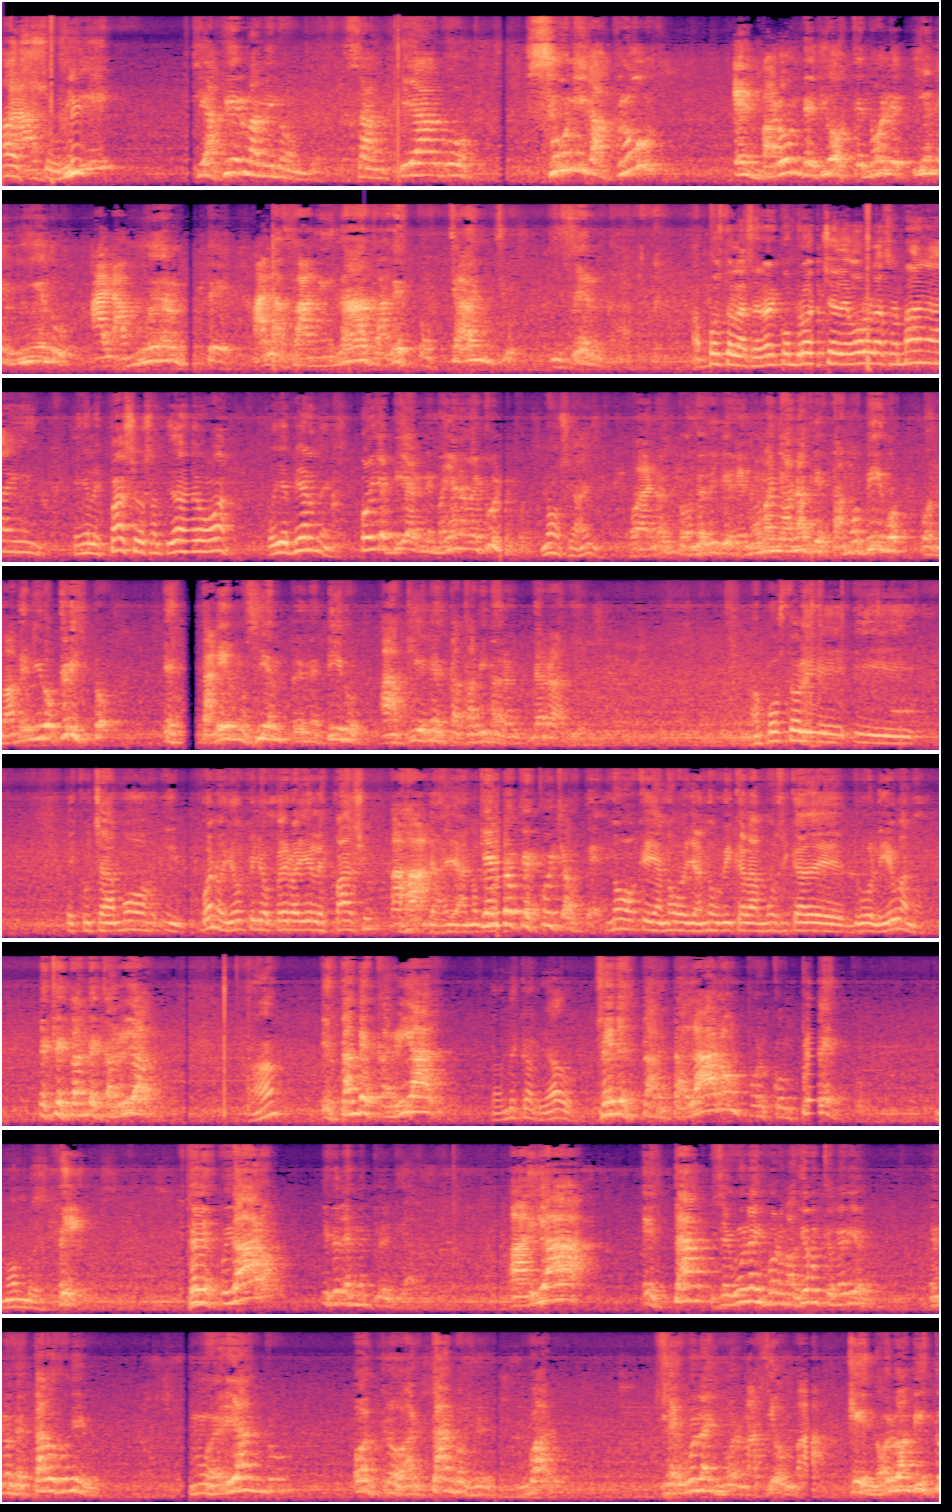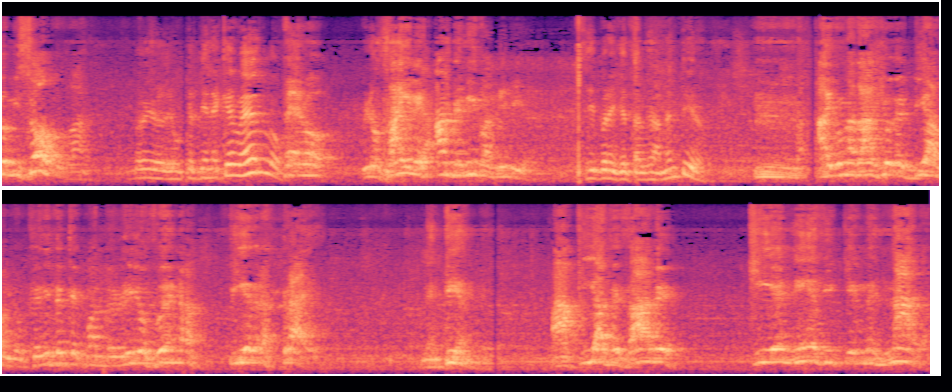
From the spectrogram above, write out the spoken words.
Así se afirma mi nombre. Santiago Zúñiga Cruz, el varón de Dios que no le tiene miedo a la muerte, a la sanidad de estos chanchos y cercas. Apóstol, a cerrar con broche de oro la semana en, en el espacio Santidad de Jehová. Hoy es viernes. Hoy es viernes, mañana no hay culto. No, si hay. Bueno, entonces lleguemos mañana, si estamos vivos, pues no ha venido Cristo, siempre metidos aquí en esta cabina de radio. Apóstol, y, escuchamos, y bueno, yo que yo opero ahí el espacio. Ajá. ¿Qué es lo que escucha usted? No, que ya no, ya no ubica la música de Dúo Líbano. Es que están descarriados. ¿Ah? Están descarriados. Están descarriados. Se destartalaron por completo. No, hombre. Sí. Se descuidaron y se les metió el diablo. Allá están, según la información que me dieron, en los Estados Unidos, mujeriando, otros hartándose, igual, según la información, va, que no lo han visto mis ojos, va. Pero yo digo que tiene que verlo. Pero los aires han venido a mi vida. Sí, pero ¿y qué tal sea mentira? Mm, hay un adagio del diablo que dice que cuando el río suena, piedras trae. ¿Me entiendes? Aquí ya se sabe quién es y quién es nada.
